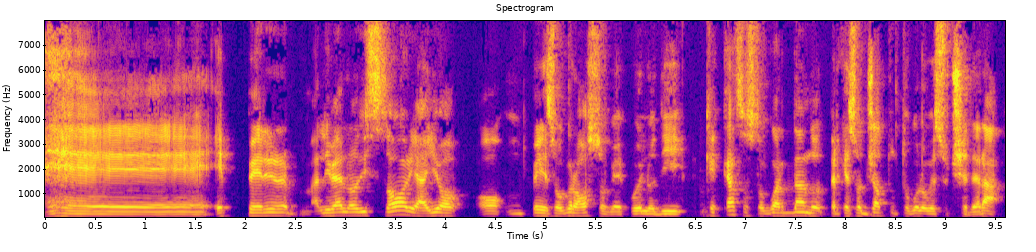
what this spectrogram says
E, e per, a livello di storia io ho un peso grosso che è quello di che cazzo sto guardando perché so già tutto quello che succederà.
